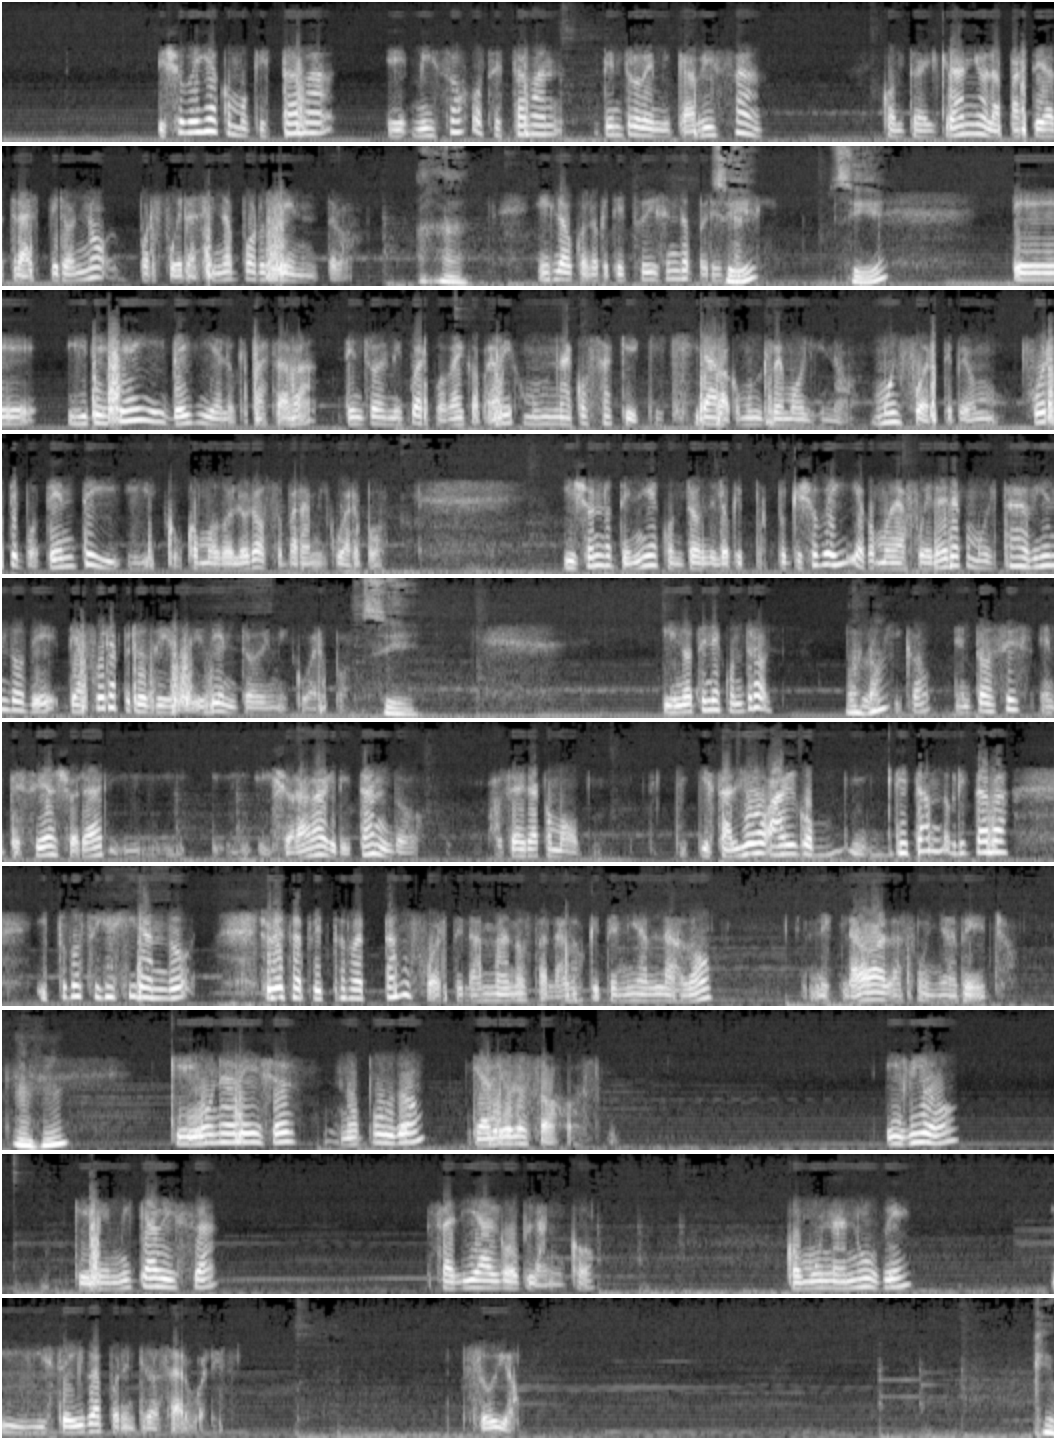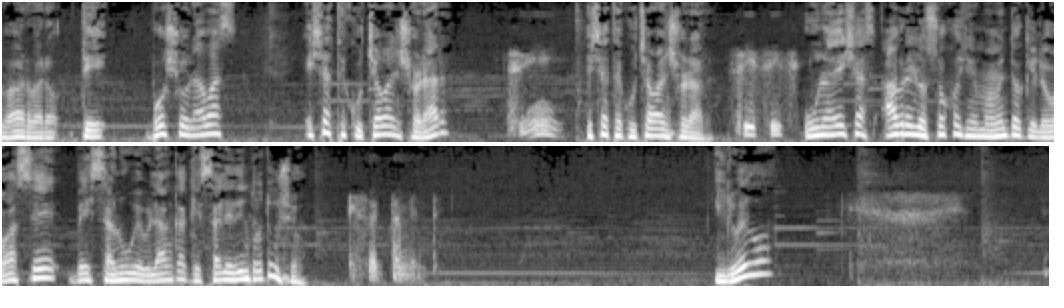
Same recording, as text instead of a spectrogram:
yo veía como que estaba eh, mis ojos estaban dentro de mi cabeza contra el cráneo la parte de atrás pero no por fuera sino por dentro Ajá. es loco lo que te estoy diciendo pero es Sí. así Sí. eh, y desde ahí veía lo que pasaba dentro de mi cuerpo. Había como una cosa que, que giraba como un remolino, muy fuerte, pero fuerte, potente y, y co- como doloroso para mi cuerpo. Y yo no tenía control de lo que, porque yo veía como de afuera, era como que estaba viendo de, de afuera, pero desde dentro de mi cuerpo. Sí. Y no tenía control, por lógico. Entonces empecé a llorar y, y- y lloraba gritando. O sea, era como que, que salió algo gritando, gritaba y todo seguía girando. Yo les apretaba tan fuerte las manos a las dos que tenía al lado, les clavaba las uñas, de hecho, que una de ellas no pudo y abrió los ojos. Y vio que de mi cabeza salía algo blanco, como una nube, y se iba por entre los árboles. Subió. Qué bárbaro. Te, ¿Vos llorabas? ¿Ellas te escuchaban llorar? Sí, Ellas te escuchaban llorar. sí, sí, sí, Una de ellas abre los ojos y en el momento que lo hace, ve esa nube blanca que sale dentro tuyo. exactamente. ¿Y luego?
